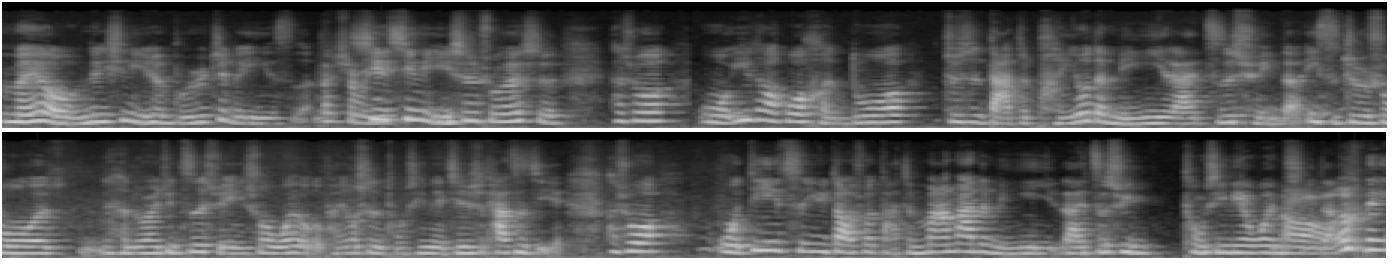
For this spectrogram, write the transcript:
没有，那心理医生不是这个意思。那什么意思？心心理医生说的是，他说我遇到过很多就是打着朋友的名义来咨询的，意思就是说很多人去咨询，说我有个朋友是同性恋，其实是他自己。他说我第一次遇到说打着妈妈的名义来咨询同性恋问题的，哦那个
